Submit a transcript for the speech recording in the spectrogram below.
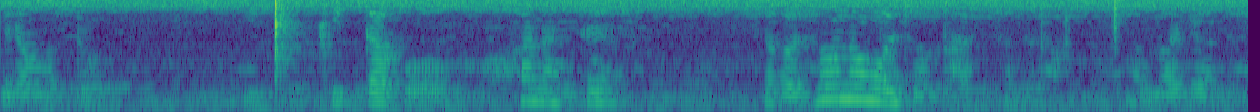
이런 것도 있, 있다고 하는데 제가 효능을 좀 봤어요. 얼마 전에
